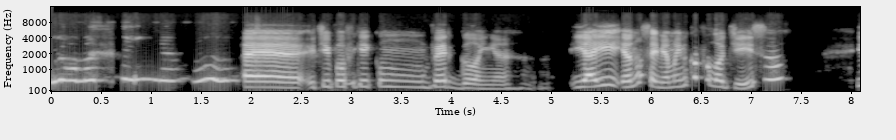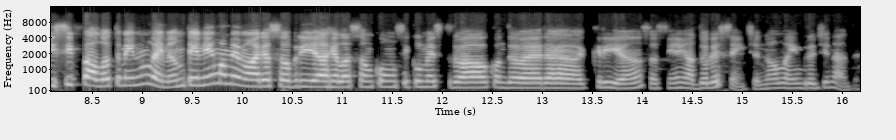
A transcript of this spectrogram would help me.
É, tipo, eu fiquei com vergonha. E aí, eu não sei, minha mãe nunca falou disso. E se falou, também não lembro. Eu não tenho nenhuma memória sobre a relação com o ciclo menstrual quando eu era criança, assim, adolescente. Eu não lembro de nada.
